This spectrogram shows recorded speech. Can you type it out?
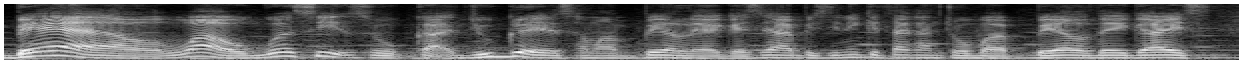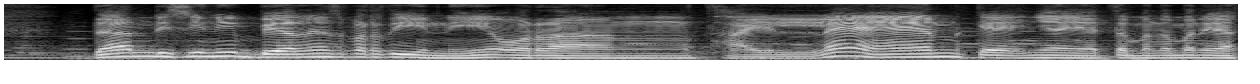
Bell. Wow, gue sih suka juga ya sama Bell ya guys ya. Habis ini kita akan coba Bell deh guys. Dan di sini Bellnya seperti ini, orang Thailand kayaknya ya teman-teman ya.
